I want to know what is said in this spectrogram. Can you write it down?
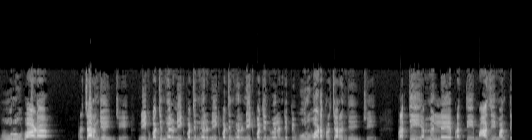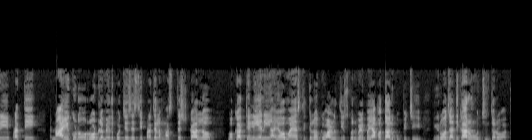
ఊరు వాడ ప్రచారం చేయించి నీకు పద్దెనిమిది వేలు నీకు పద్దెనిమిది వేలు నీకు పద్దెనిమిది వేలు నీకు పద్దెనిమిది వేలు అని చెప్పి ఊరు వాడ ప్రచారం చేయించి ప్రతి ఎమ్మెల్యే ప్రతి మాజీ మంత్రి ప్రతి నాయకుడు రోడ్ల మీదకి వచ్చేసేసి ప్రజల మస్తిష్కాల్లో ఒక తెలియని అయోమయ స్థితిలోకి వాళ్ళు తీసుకొని వెళ్ళిపోయి అబద్ధాలు కుప్పించి ఈరోజు అధికారం వచ్చిన తర్వాత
